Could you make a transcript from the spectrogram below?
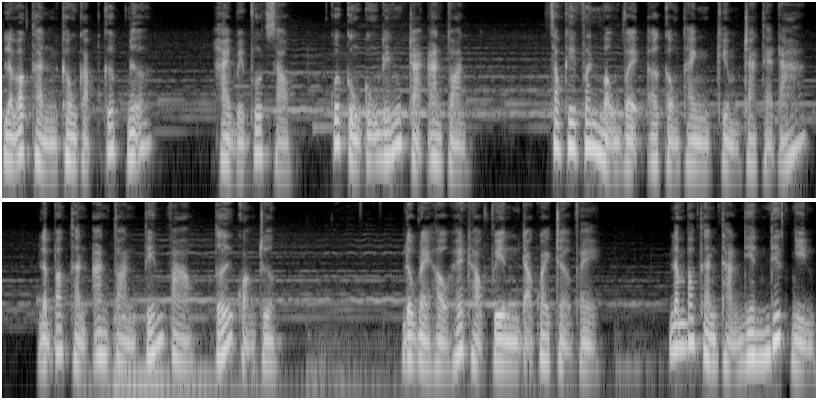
Lâm Bắc Thần không gặp cướp nữa. 20 phút sau, cuối cùng cũng đến trại an toàn. Sau khi Vân Mộng Vệ ở cổng thành kiểm tra thẻ đá, Lâm Bắc Thần an toàn tiến vào tới quảng trường. Lúc này hầu hết học viên đã quay trở về. Lâm Bắc Thần thản nhiên liếc nhìn,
